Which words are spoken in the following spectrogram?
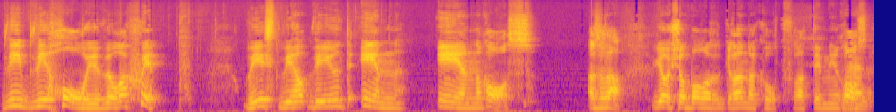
Vi, vi har ju våra skepp. Visst, vi, har, vi är ju inte en, en ras. Alltså så här, jag kör bara gröna kort för att det är min ras. nej.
